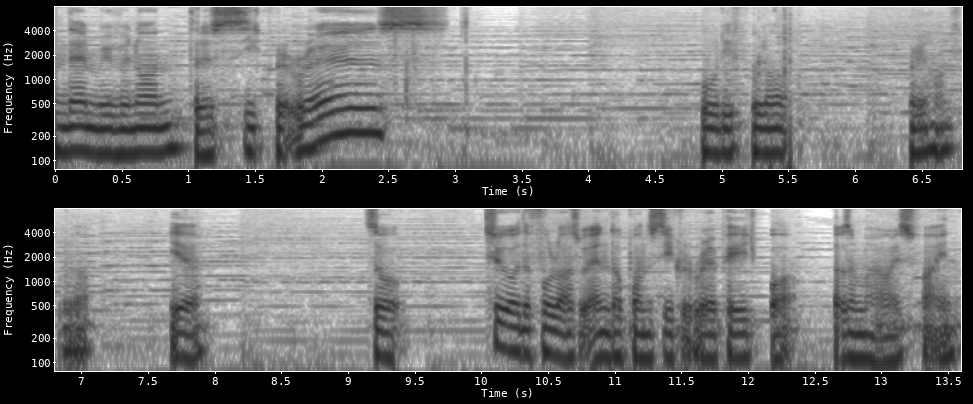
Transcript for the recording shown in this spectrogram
And then moving on to the secret rares. 40 full art, Raihan full art. Yeah. So two of the full arts will end up on the secret rare page, but doesn't matter, it's fine.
